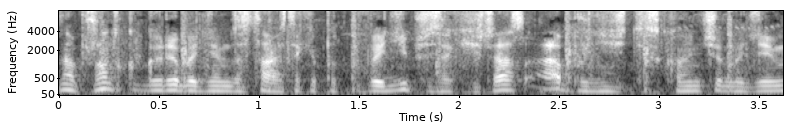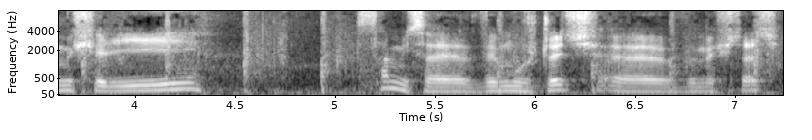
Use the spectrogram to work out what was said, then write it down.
Na początku gry będziemy dostawać takie podpowiedzi przez jakiś czas, a później się to skończy, będziemy musieli sami sobie wymurzyć, e, wymyśleć,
